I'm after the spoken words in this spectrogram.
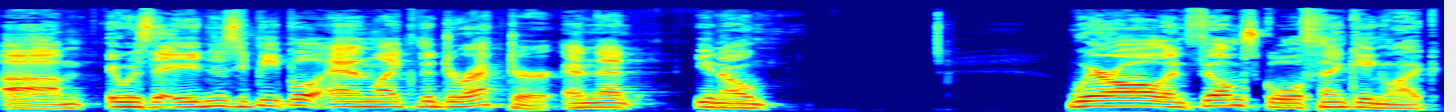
um, it was the agency people and like the director. And that, you know, we're all in film school thinking like,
